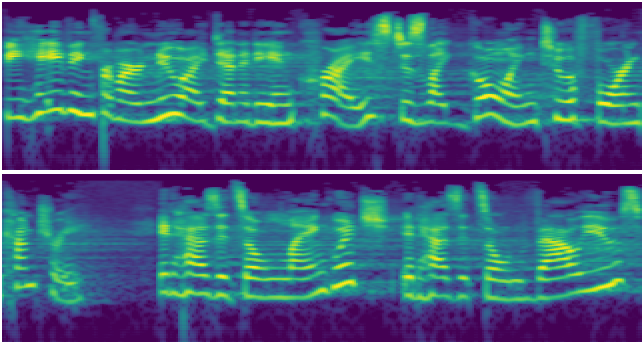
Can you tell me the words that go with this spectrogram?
Behaving from our new identity in Christ is like going to a foreign country. It has its own language, it has its own values,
